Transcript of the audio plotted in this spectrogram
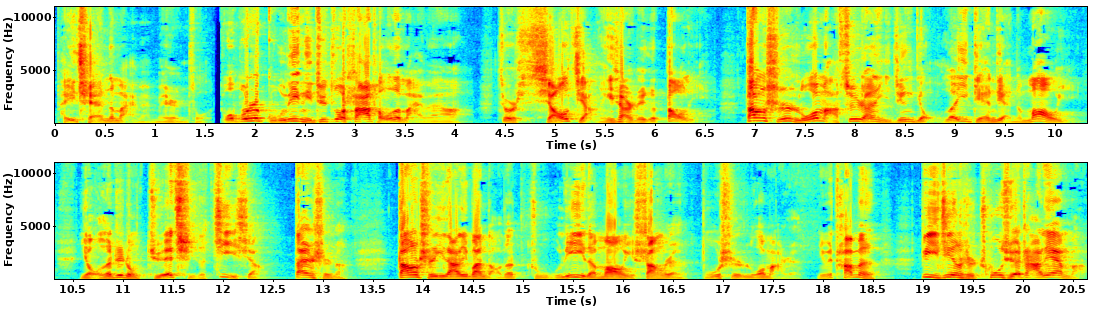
赔钱的买卖没人做。我不是鼓励你去做杀头的买卖啊，就是小讲一下这个道理。当时罗马虽然已经有了一点点的贸易，有了这种崛起的迹象，但是呢，当时意大利半岛的主力的贸易商人不是罗马人，因为他们毕竟是初学乍练嘛，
